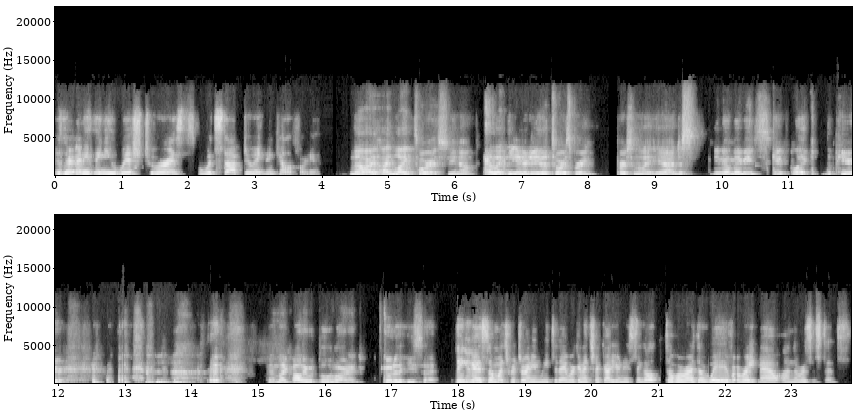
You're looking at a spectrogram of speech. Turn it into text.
is there anything you wish tourists would stop doing in California? No, I, I like tourists. You know, I like the energy that tourists bring. Personally, yeah, just you know, maybe skip like the pier and like Hollywood Boulevard and go to the east side. Thank you guys so much for joining me today. We're going to check out your new single, Double Ride the Wave, right now on The Resistance.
